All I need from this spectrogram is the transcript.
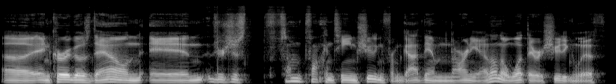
Uh, and Kura goes down, and there's just some fucking team shooting from goddamn Narnia. I don't know what they were shooting with,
